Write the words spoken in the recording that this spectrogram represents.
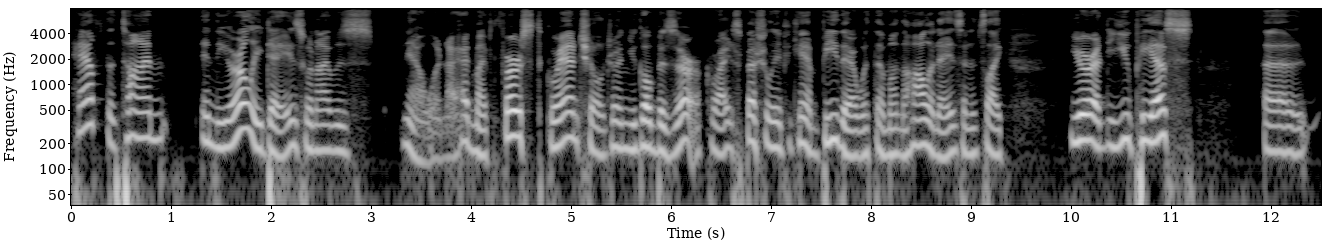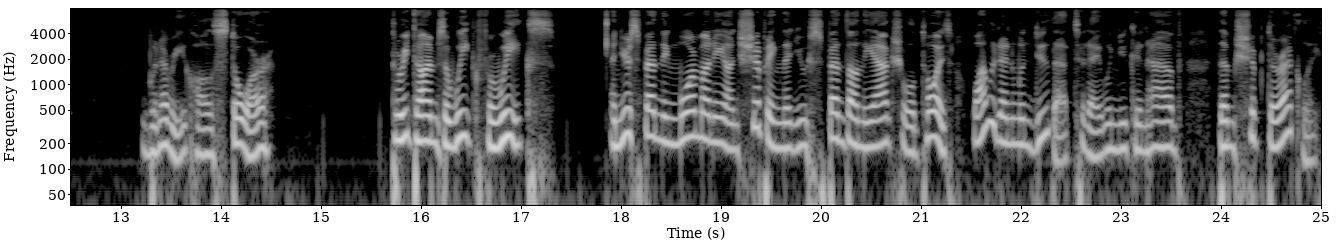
Half the time in the early days when I was, you know, when I had my first grandchildren, you go berserk, right? Especially if you can't be there with them on the holidays. And it's like you're at the UPS, uh, whatever you call a store, three times a week for weeks. And you're spending more money on shipping than you spent on the actual toys. Why would anyone do that today when you can have them shipped directly.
